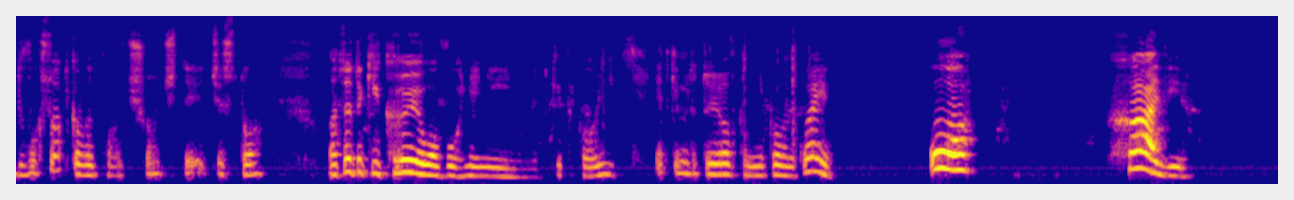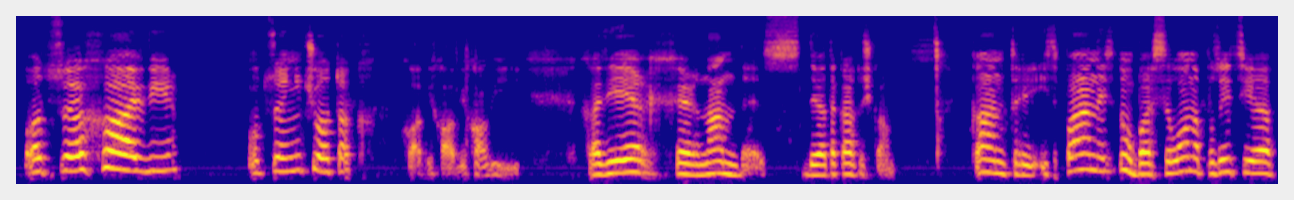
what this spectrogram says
двохсотка випала, що, чи сто. А це такі крила вогняні. Вони такі прикольні. Я такими татуїровками ніколи не клею. О! Хаві. Оце Хаві. Оце нічого так. Хаві, Хаві, Хаві. Хавіер Хернандес. Дев'ята карточка. Кантрі, іспанець. Ну, Барселона, позиція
